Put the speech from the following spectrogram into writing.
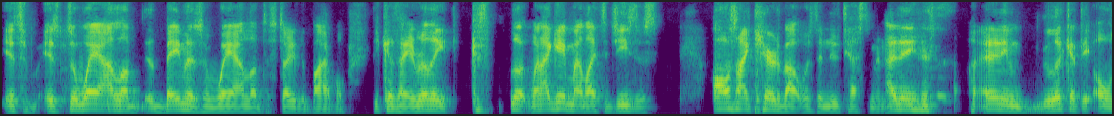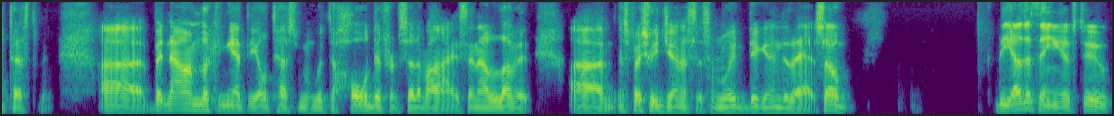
it's it's the way I love Bema is the way I love to study the Bible because I really because look when I gave my life to Jesus, all I cared about was the New Testament. I didn't even I didn't even look at the Old Testament. Uh, but now I'm looking at the Old Testament with a whole different set of eyes, and I love it, um, especially Genesis. I'm really digging into that. So the other thing is too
